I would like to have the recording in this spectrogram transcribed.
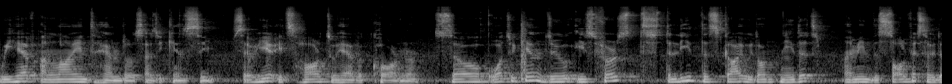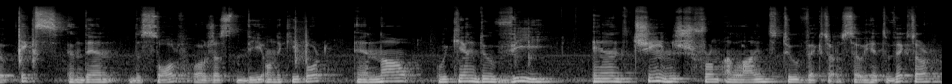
we have aligned handles as you can see. So here it's hard to have a corner. So what we can do is first delete this guy. We don't need it. I mean dissolve it. So we do X and then dissolve or just D on the keyboard. And now we can do V and change from aligned to vector. So we hit vector.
